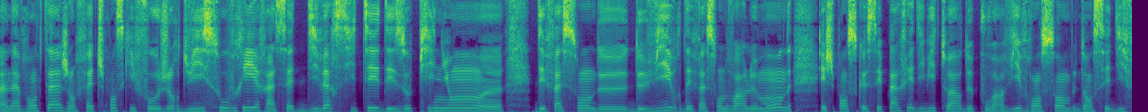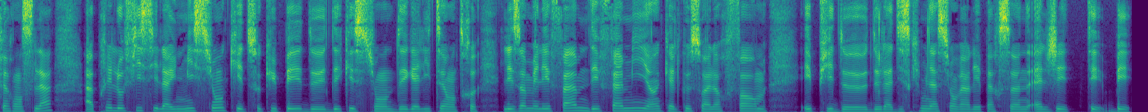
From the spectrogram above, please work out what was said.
un avantage. En fait, je pense qu'il faut aujourd'hui s'ouvrir à cette diversité des opinions, euh, des façons de, de vivre, des façons de voir le monde. Et je pense que c'est pas rédhibitoire de pouvoir vivre ensemble dans ces différences-là. Après, l'office, il a une mission qui est de s'occuper de- des questions d'égalité entre les hommes et les femmes, des familles, hein, quelle que soit leur forme, et puis de, de la discrimination vers les personnes LGTB.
